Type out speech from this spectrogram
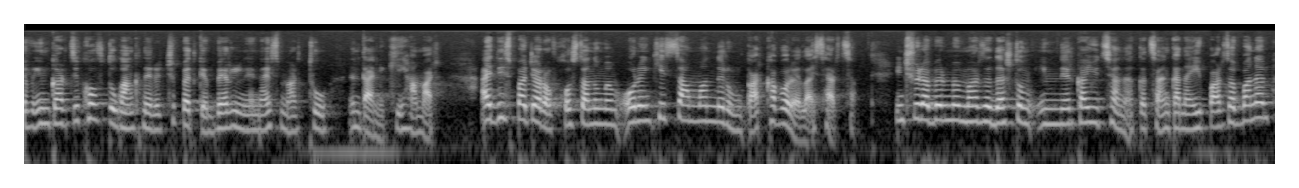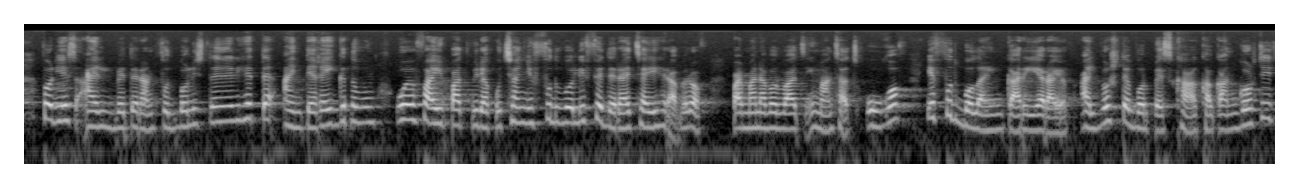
եւ իմ կարծիքով տուգանքները չպետք է բեր լինեն այս մարդու ընտանիքի համար։ Այդ իսկ պատճառով խոստանում եմ օրենքի սահմաններում կարգավորել այս հարցը։ Ինչ վերաբերում է մարզադաշտում իմ ներկայությանը, կցանկանայի պարզաբանել, որ ես այլ վետերան ֆուտբոլիստների հետ այնտեղ էի գտնվում UEFA-ի պատվիրակության եւ ֆուտբոլի ֆեդերացիայի հրավերով, պայմանավորված իմ անցած ուղով եւ ֆուտբոլային կարիերայով, այլ ոչ թե որպես քաղաքական գործիչ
